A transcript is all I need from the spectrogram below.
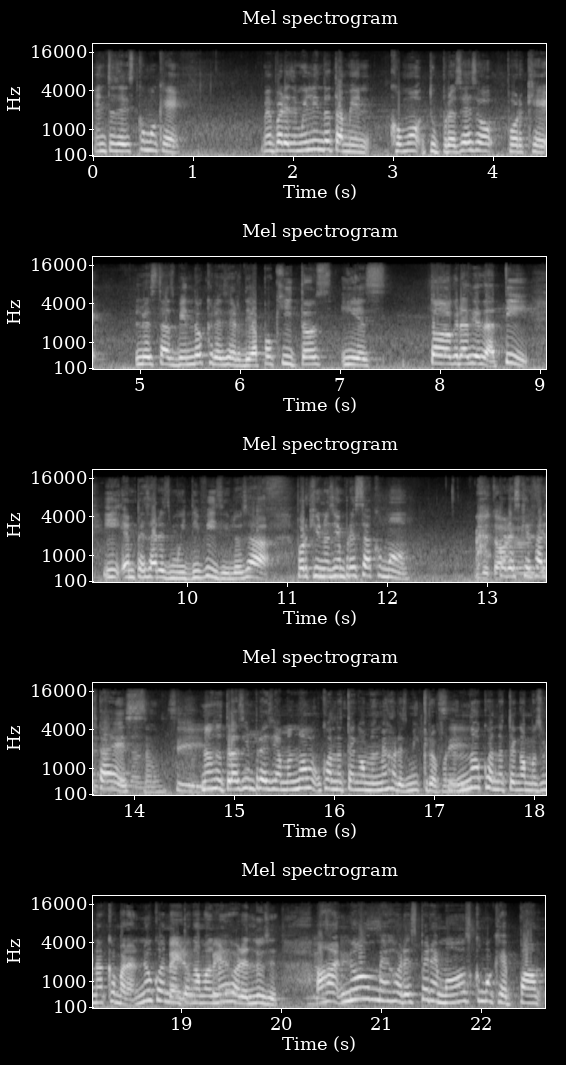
Entonces como que me parece muy lindo también como tu proceso porque lo estás viendo crecer de a poquitos y es todo gracias a ti y empezar es muy difícil, o sea, porque uno siempre está como Pero es que falta esto. empezando. Sí. Nosotras siempre decíamos, no, cuando tengamos mejores micrófonos, Sí. no, cuando tengamos una cámara, no, cuando Pero, tengamos pero. mejores luces. Ajá, no, mejor esperemos como que pa-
